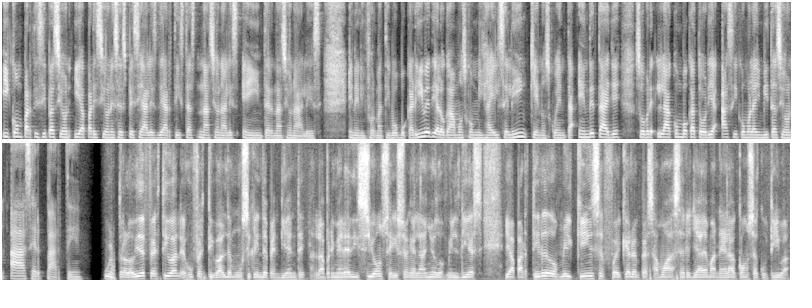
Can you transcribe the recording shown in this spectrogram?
y con participación participación y apariciones especiales de artistas nacionales e internacionales. En el informativo Bocaribe dialogamos con Mijail Celín, quien nos cuenta en detalle sobre la convocatoria, así como la invitación a hacer parte. Ultraloide Festival es un festival de música independiente. La primera edición se hizo en el año 2010 y a partir de 2015 fue que lo empezamos a hacer ya de manera consecutiva.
